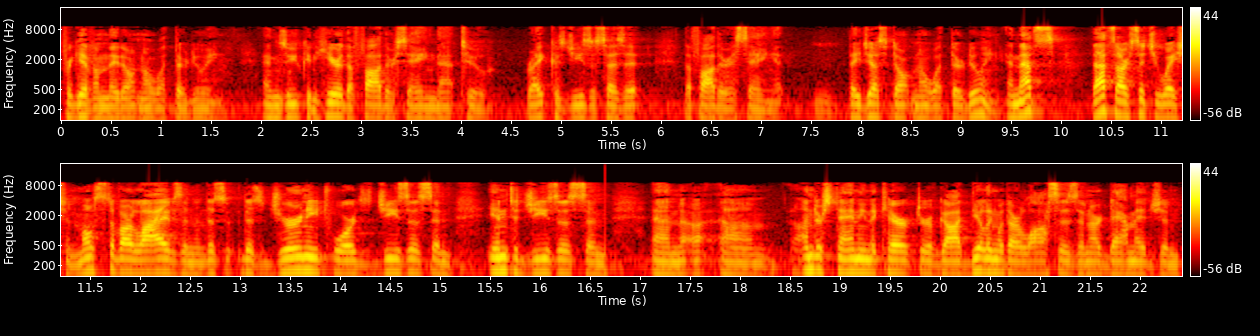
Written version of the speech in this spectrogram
Forgive them, they don't know what they're doing. And so you can hear the Father saying that too, right? Because Jesus says it, the Father is saying it. Mm. They just don't know what they're doing. And that's, that's our situation. Most of our lives and this, this journey towards Jesus and into Jesus and, and uh, um, understanding the character of God, dealing with our losses and our damage and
